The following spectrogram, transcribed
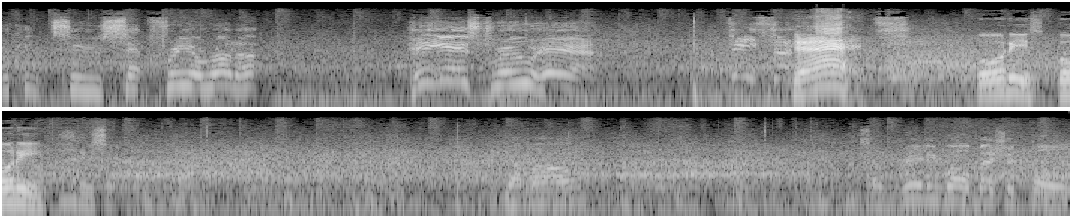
looking to set free a runner. He is through here. Decent. Yeah. hit. സ്കോറി സ്കോറി That is it. Yamal. It's a really well-measured ball.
